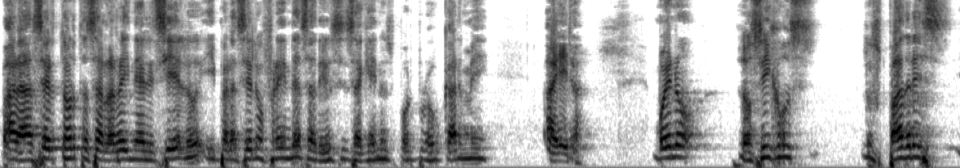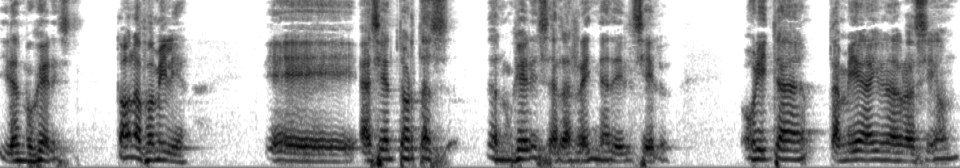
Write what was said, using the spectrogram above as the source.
para hacer tortas a la reina del cielo y para hacer ofrendas a dioses ajenos por provocarme a ira. Bueno, los hijos, los padres y las mujeres, toda la familia, eh, hacían tortas las mujeres a la reina del cielo. Ahorita también hay una oración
